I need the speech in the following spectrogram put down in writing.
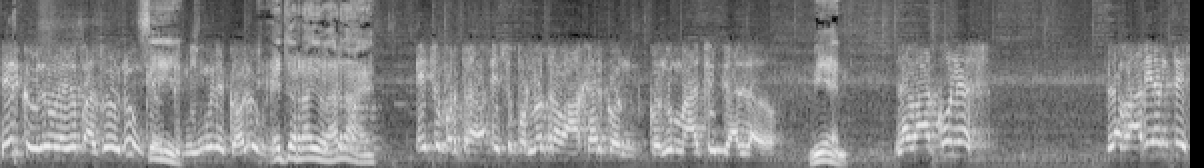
Mirko no me había pasado nunca, en ninguna columna. Esto es radio verdad, ¿eh? Eso por, eso por no trabajar con, con un machete al lado. Bien. Las vacunas, las variantes,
